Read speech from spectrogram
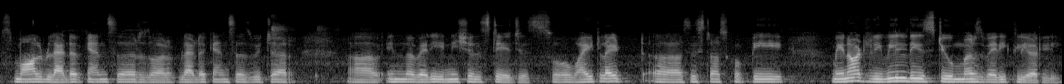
small bladder cancers or bladder cancers which are uh, in the very initial stages. So, white light uh, cystoscopy may not reveal these tumors very clearly.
